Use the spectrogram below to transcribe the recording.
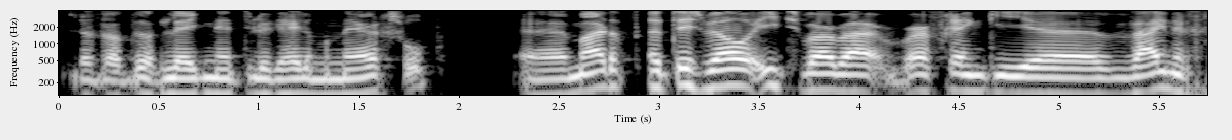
Dat, dat, leek natuurlijk helemaal nergens op. Uh, maar dat, het is wel iets waar, waar, Frenkie weinig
